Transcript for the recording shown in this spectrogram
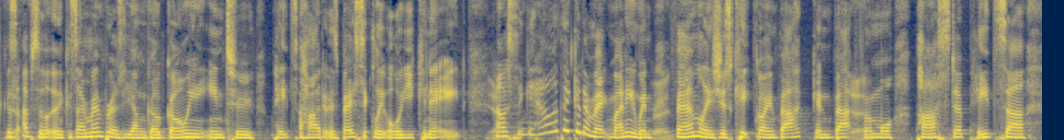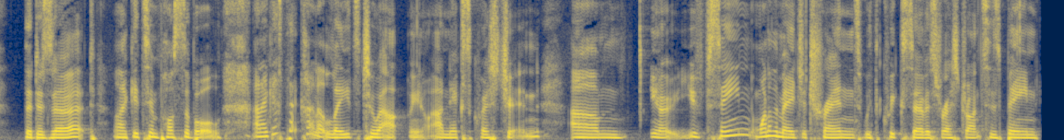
Because yeah. absolutely, because I remember as a young girl going into Pizza Hut, it was basically all you can eat. Yeah. And I was thinking, how are they going to make money when right. families just keep going back and back yeah. for more pasta, pizza? the dessert like it's impossible and i guess that kind of leads to our you know our next question um, you know, you've seen one of the major trends with quick service restaurants has been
